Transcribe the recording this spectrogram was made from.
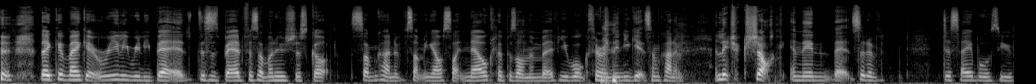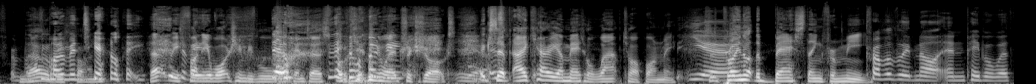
they could make it really really bad. This is bad for someone who's just got some kind of something else like nail clippers on them. But if you walk through and then you get some kind of electric shock, and then that sort of disables you from That would be momentarily. That'd be to funny watching people walk into that getting be- electric shocks. Yeah. Except I carry a metal laptop on me. So Yeah. it's probably not the best thing for me. Probably not, and people with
